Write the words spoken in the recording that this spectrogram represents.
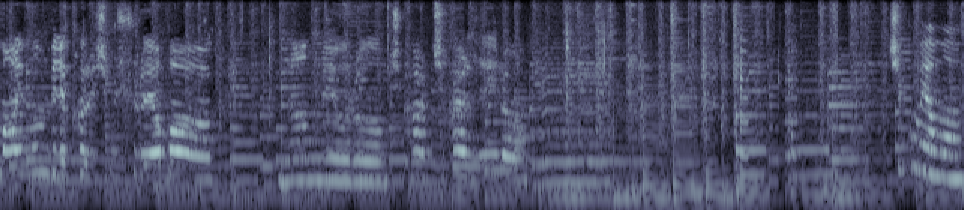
maymun bile karışmış şuraya bak. İnanmıyorum. Çıkar çıkar Zehra. Çıkmıyor mu?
